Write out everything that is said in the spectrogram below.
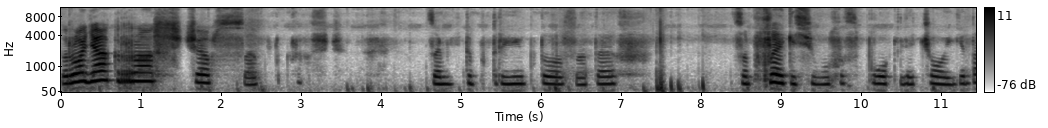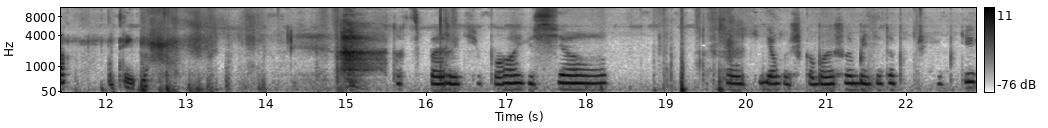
Броня краще, все тут. Це потрібно, це теж. Це все якийсь спокій, для чого їда потрібно. Так, передіваюся. Так, я вишка майже мені не потрібні.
